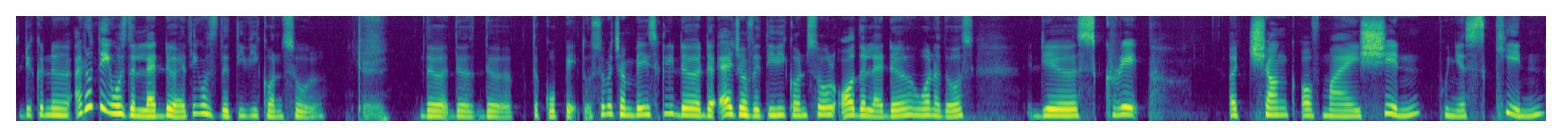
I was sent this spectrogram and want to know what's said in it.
dia kena I don't think it was the ladder. I think it was the TV console Okay. The the the the kopek tu. So macam basically the the edge of the TV console or the ladder, one of those, dia scrape a chunk of my shin punya skin.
